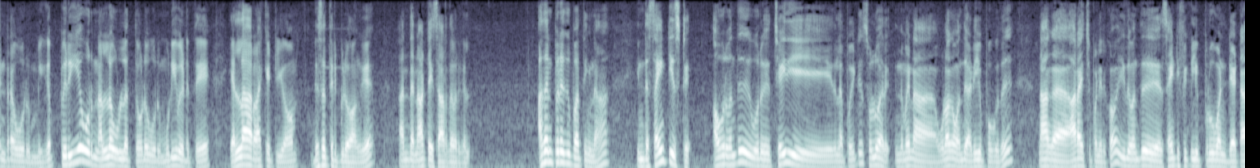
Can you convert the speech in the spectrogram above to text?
என்ற ஒரு மிகப்பெரிய ஒரு நல்ல உள்ளத்தோட ஒரு முடிவு எடுத்து எல்லா ராக்கெட்டையும் திசை திருப்பிடுவாங்க அந்த நாட்டை சார்ந்தவர்கள். அதன் பிறகு பார்த்திங்கன்னா இந்த சயின்டிஸ்ட்டு அவர் வந்து ஒரு செய்தி இதில் போயிட்டு சொல்லுவார் இந்த மாதிரி நான் உலகம் வந்து அழிய போகுது. நாங்கள் ஆராய்ச்சி பண்ணியிருக்கோம். இது வந்து சயின்டிஃபிக்கலி ப்ரூவன் டேட்டா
